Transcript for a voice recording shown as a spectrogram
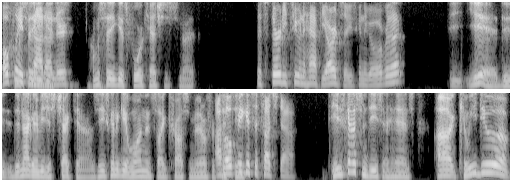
hopefully it's not he under. I'm gonna say he gets four catches tonight. It's 32 and a half yards. So he's going to go over that. Yeah, dude, they're not gonna be just check downs. He's gonna get one that's like across the middle for. 15. I hope he gets a touchdown. He's got some decent hands. Uh, can we do a,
